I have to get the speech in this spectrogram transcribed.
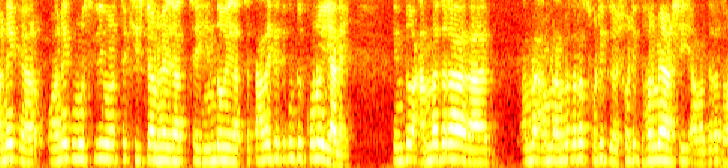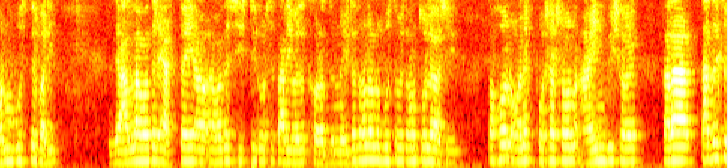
অনেক অনেক মুসলিম হচ্ছে খ্রিস্টান হয়ে যাচ্ছে, হিন্দু হয়ে যাচ্ছে, তাদের ক্ষেত্রে কিন্তু কোনো ইয়া নাই। কিন্তু আমরা যারা আমরা আমরা আমরা যারা সঠিক সঠিক ধর্মে আসি, আমরা যারা ধর্ম বুঝতে পারি, যে আল্লাহ আমাদের একটাই আমাদের সৃষ্টি করছে তার ইবাদত করার জন্য, এটা যখন আমরা বুঝতে পারি, তখন চলে আসি। তখন অনেক প্রশাসন, আইন বিষয়ক, তারা তাদেরকে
